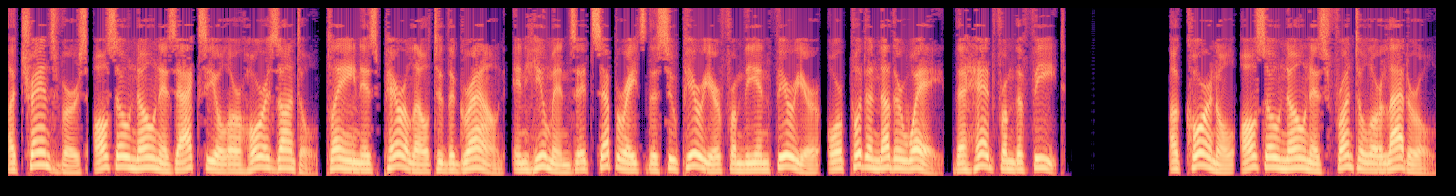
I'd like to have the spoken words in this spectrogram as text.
A transverse also known as axial or horizontal plane is parallel to the ground. In humans it separates the superior from the inferior, or put another way, the head from the feet. A coronal also known as frontal or lateral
